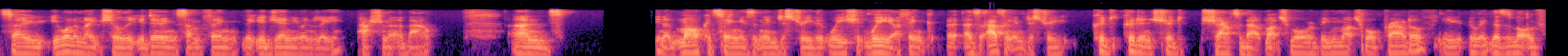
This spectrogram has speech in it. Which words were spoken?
so you want to make sure that you're doing something that you're genuinely passionate about, and you know marketing is an industry that we should we i think as as an industry could could and should shout about much more and be much more proud of. You there's a lot of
